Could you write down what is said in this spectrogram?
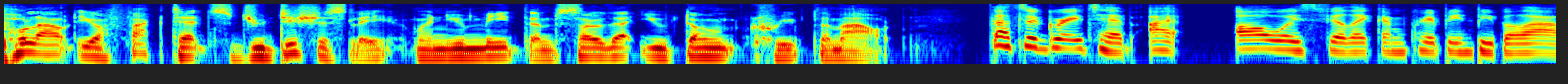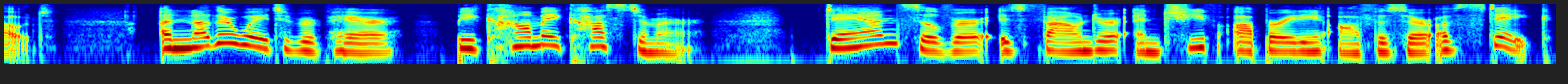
pull out your factets judiciously when you meet them so that you don't creep them out. That's a great tip. I always feel like I'm creeping people out. Another way to prepare, become a customer. Dan Silver is founder and chief operating officer of Stake,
